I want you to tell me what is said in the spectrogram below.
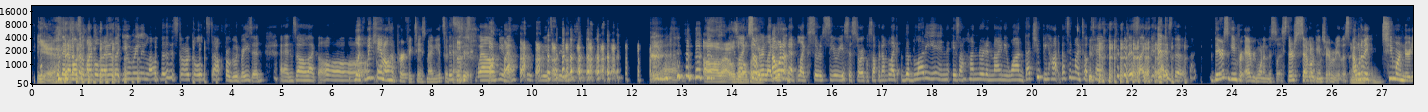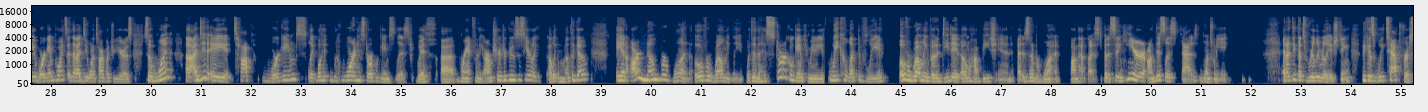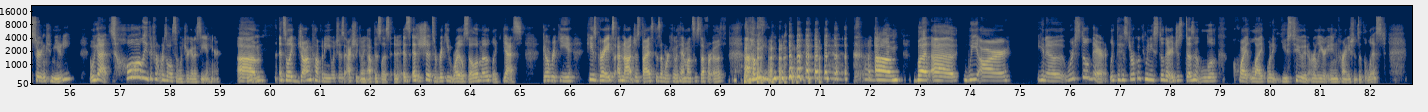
Yeah. And then i'm also mindful that i know that you really love the historical stuff for good reason. And so like oh look we can't all have perfect taste maggie. It's okay. is, well you know it is it is oh, that was like awesome. so you're like I looking wanna... at like sort of serious historical stuff, and I'm like, the Bloody Inn is 191. That should be high. That's in my top 10. it's like that is the there's a game for everyone on this list. There's several yeah. games for everybody on this. Mm. I want to make two more nerdy war game points, and then I do want to talk about your Euros. So one, uh, I did a top war games, like war and historical games list with uh, Brant from the Armchair Dragoons this year, like uh, like a month ago. And our number one, overwhelmingly within the historical game community, we collectively overwhelmingly voted D-Day at Omaha Beach in as number one on that list, but it's sitting here on this list as 128. And I think that's really, really interesting because we tapped for a certain community and we got totally different results than what you're going to see in here. Um, and so like John Company, which is actually going up this list, it, it, it should, it's a Ricky Royal solo mode. Like, yes, go Ricky. He's great. I'm not just biased because I'm working with him on some stuff for Oath. Um, um, but uh, we are, you know, we're still there. Like the historical community is still there. It just doesn't look quite like what it used to in earlier incarnations of the list.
